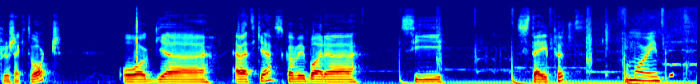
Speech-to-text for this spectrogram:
prosjektet vårt. Og eh, jeg vet ikke, skal vi bare si stay put? For more input.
